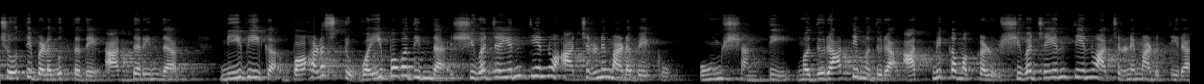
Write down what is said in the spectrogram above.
ಜ್ಯೋತಿ ಬೆಳಗುತ್ತದೆ. ಆದ್ದರಿಂದ ನೀವೀಗ ಬಹಳಷ್ಟು ವೈಭವದಿಂದ ಶಿವ ಜಯಂತಿಯನ್ನು ಆಚರಣೆ ಮಾಡಬೇಕು. ಓಂ ಶಾಂತಿ. ಮಧುರಾತಿ ಮಧುರ ಆತ್ಮಿಕ ಮಕ್ಕಳು ಶಿವ ಜಯಂತಿಯನ್ನು ಆಚರಣೆ ಮಾಡುತ್ತೀರಾ?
